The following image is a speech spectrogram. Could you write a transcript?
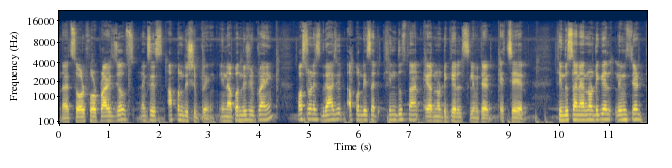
That's all for private jobs. Next is apprenticeship training. In apprenticeship training, first one is graduate apprentice at Hindustan Aeronautics Limited (HAL). Hindustan Aeronautical Limited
